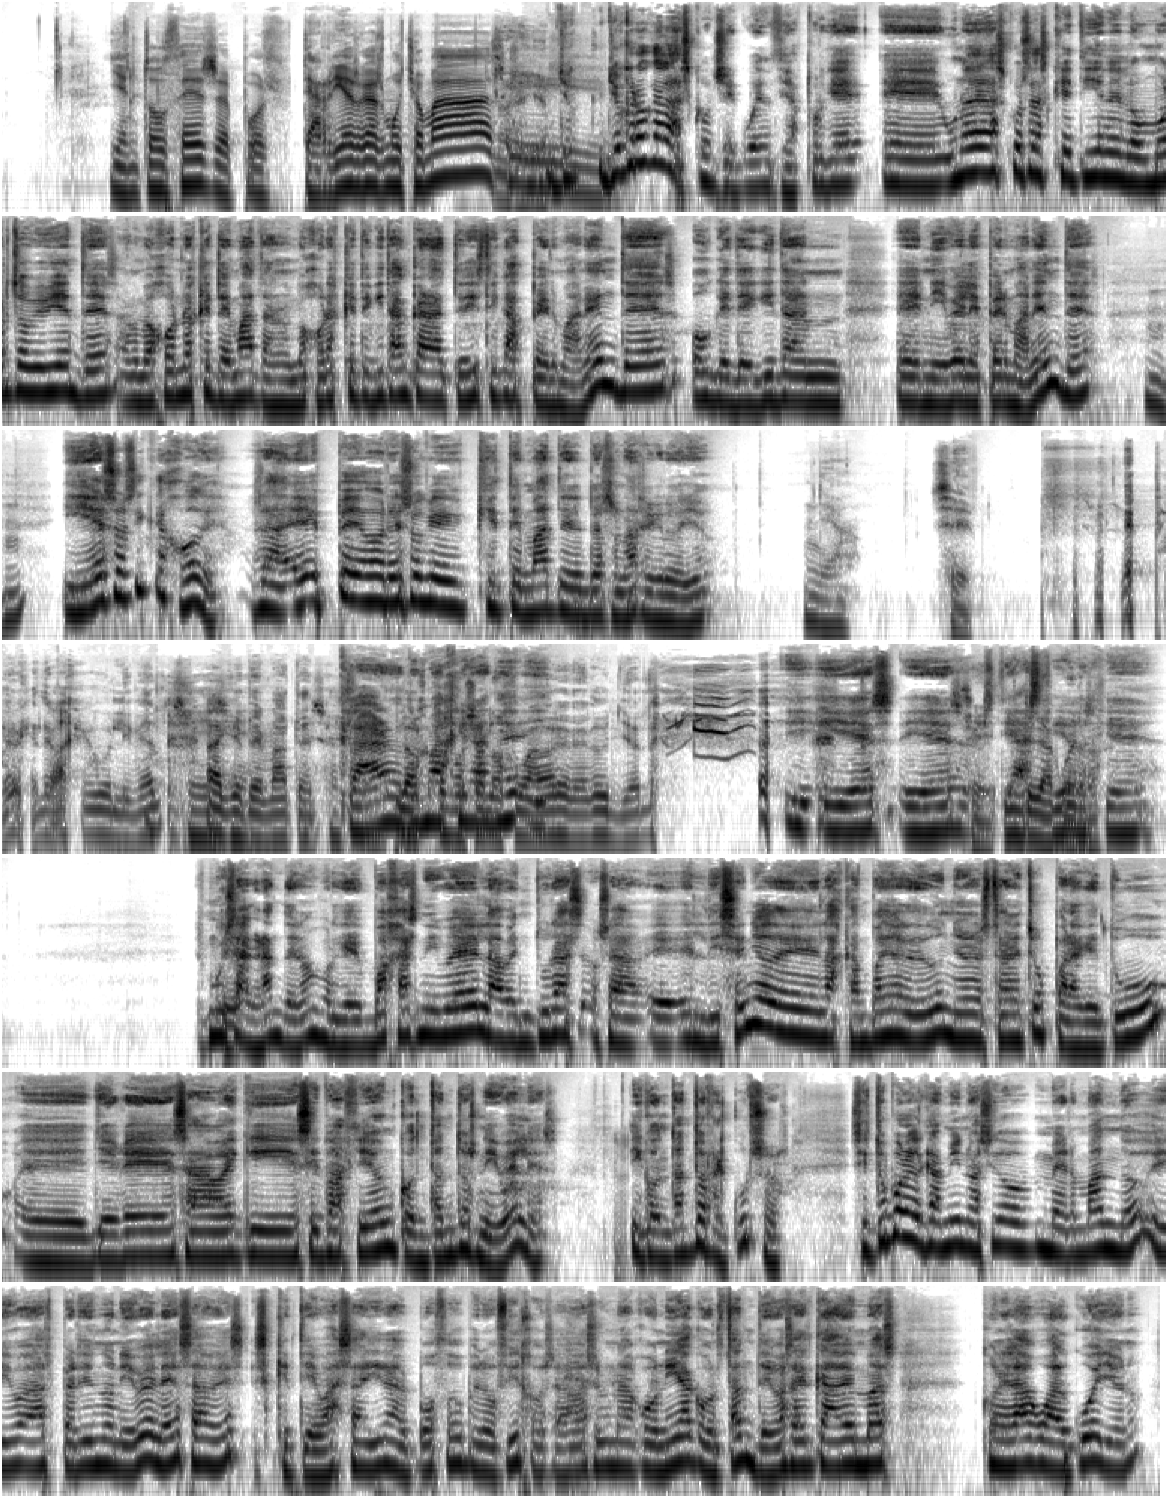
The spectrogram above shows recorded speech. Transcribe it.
Y entonces, eh, pues te arriesgas mucho más. No sé y- Yo, yo creo que las consecuencias, porque eh, una de las cosas que tienen los muertos vivientes, a lo mejor no es que te matan, a lo mejor es que te quitan características permanentes o que te quitan eh, niveles permanentes. Y eso sí que jode. O sea, es peor eso que, que te mate el personaje, creo yo. Ya. Sí. Espero que te bajen un nivel Sí, a sí. que te maten. Claro, los como son los jugadores de Dungeon. Y, y es, y es, Sí, hostias, tío, es que es muy Sí. sangrante, ¿no? Porque bajas nivel, aventuras, o sea, eh, el diseño de las campañas de Dungeon están hechos para que tú eh, llegues a X situación con tantos niveles y con tantos recursos. Si tú por el camino has ido mermando y vas perdiendo niveles, ¿sabes? Es que te vas a ir al pozo, pero fijo, o sea, va a ser una agonía constante, vas a ir cada vez más con el agua al cuello, ¿no?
